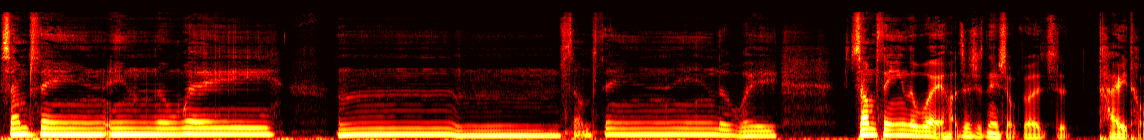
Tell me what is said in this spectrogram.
something in the way，嗯，something in the way Something in the way，哈，这是那首歌的 title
